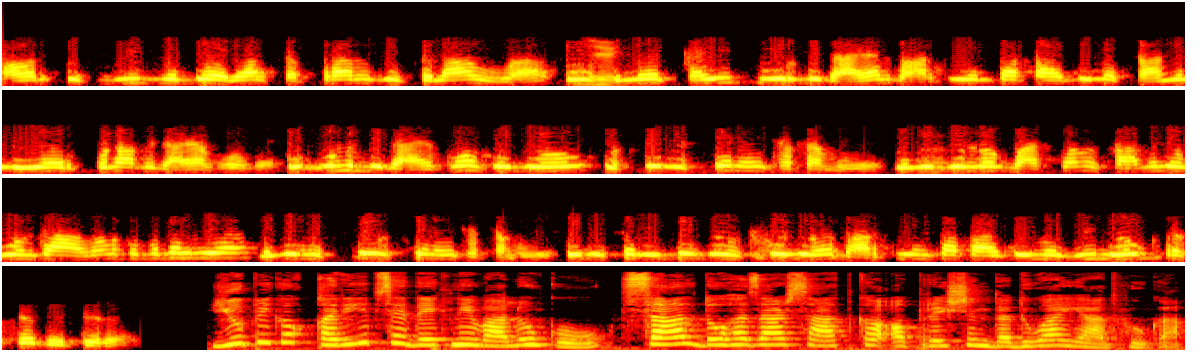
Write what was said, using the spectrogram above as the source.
और इस बीच में दो हज़ार सत्रह में जो चुनाव हुआ तो उसमें कई पूर्व विधायक भारतीय जनता पार्टी में शामिल हुए और पुनः विधायक हो गए। तो उन विधायकों से जो उसके रिश्ते नहीं खत्म हुए क्योंकि जो लोग भाजपा में शामिल हुए उनका आवरण तो बदल गया लेकिन रिश्ते उसके नहीं खत्म हुए। फिर इस तरीके से उसको जो है भारतीय जनता पार्टी में भी लोग प्रश्रय देते रहे। यूपी को करीब से देखने वालों को साल 2007 का ऑपरेशन ददुआ याद होगा।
